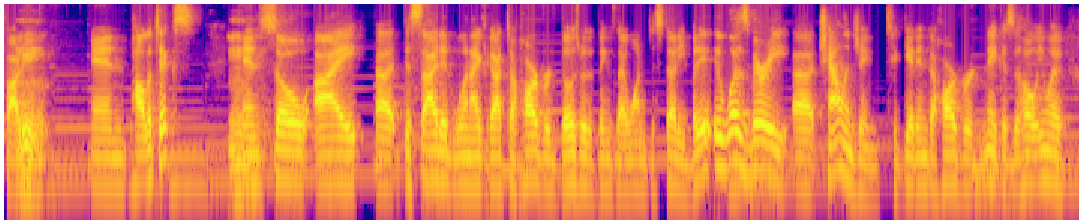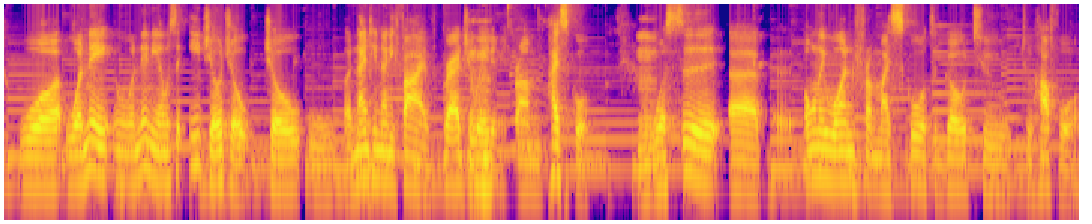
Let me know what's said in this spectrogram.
法律 and politics. And so I uh, decided when I got to Harvard, those were the things I wanted to study. But it, it was very uh, challenging to get into Harvard 那个时候，因为我我那我那年我是一九九九五呃 1995 graduated from high school. 我是 uh, only one from my school to go to to 哈佛。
